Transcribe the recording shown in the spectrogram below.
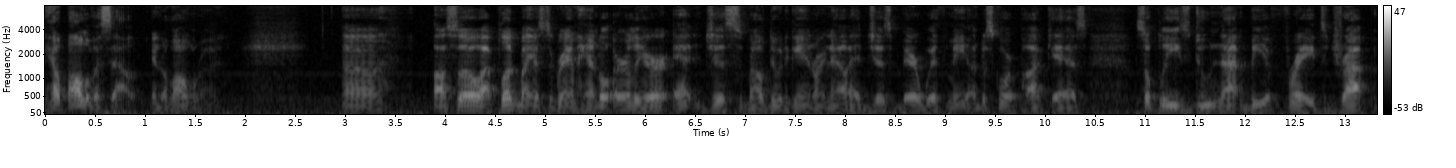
help all of us out in the long run. Uh, also, I plugged my Instagram handle earlier at just, I'll do it again right now at just bear with me underscore podcast. So please do not be afraid to drop a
